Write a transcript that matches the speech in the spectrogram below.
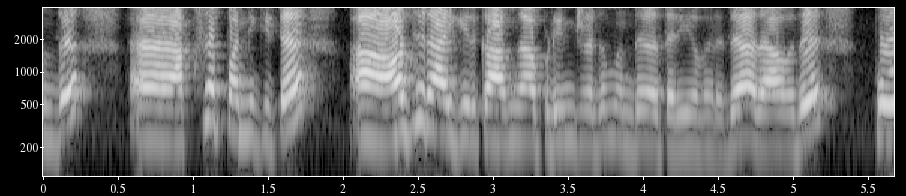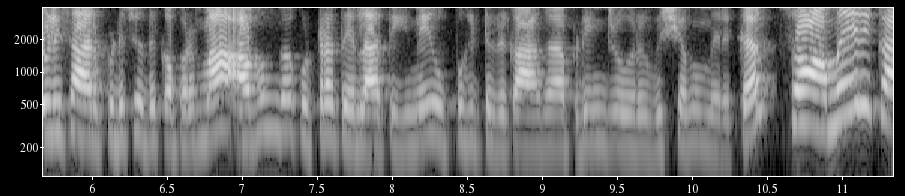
வந்து அக்செப்ட் பண்ணிக்கிட்டு ஆஜராகியிருக்காங்க அப்படின்றதும் வந்து தெரிய வருது. அதாவது போலீசார் பிடிச்சதுக்கு அப்புறமா அவங்க குற்றத்தை எல்லாத்தையுமே ஒப்புக்கிட்டு இருக்காங்க அப்படின்ற ஒரு விஷயமும் இருக்கு. ஸோ அமெரிக்கா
